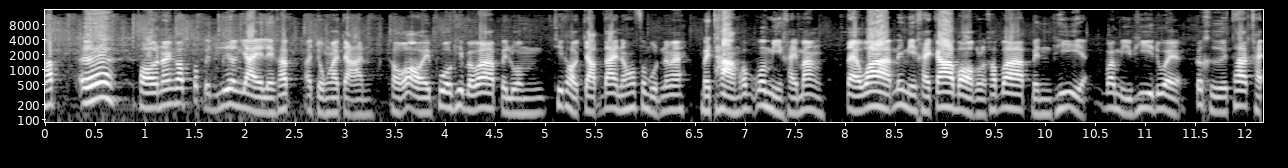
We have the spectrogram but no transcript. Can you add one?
ครับ เออ พอนั้นครับก็เป็นเรื่องใหญ่เลยครับ อาจงอาจารย์ เขาก็เอาไอ้พวกที่แบบว่าไปรวมที่เขาจับได้ในห้องสมุดนะไหมไปถามครับว่ามีใครบ้าง แต่ว่าไม่มีใครกล้าบอกหรอกครับว่าเป็นพี่อะว่ามีพี่ด้วย ก็คือถ้าใคร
